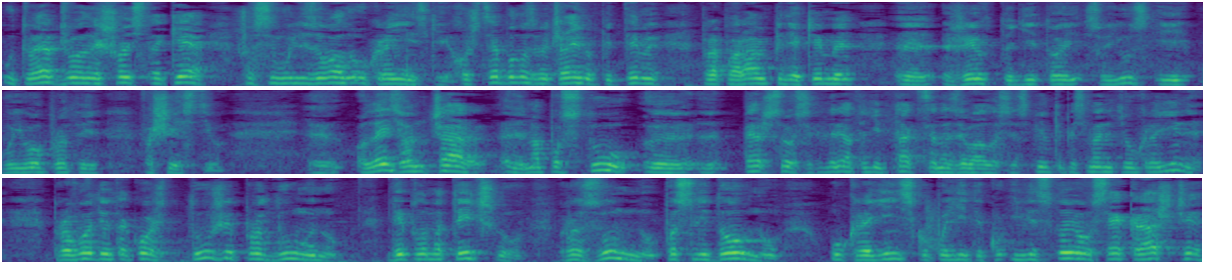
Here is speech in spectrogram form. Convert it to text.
утверджували щось таке, що символізувало українське. Хоч це було, звичайно, під тими прапорами, під якими е, жив тоді той Союз і воював проти фашистів. Е, Олесь Гончар на посту першого секретаря, тоді так це називалося, спілки письменників України, проводив також дуже продуману, дипломатичну, розумну, послідовну українську політику і відстоював все краще,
